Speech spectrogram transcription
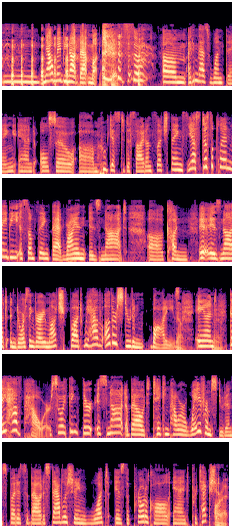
Mm, now, maybe not that much. Okay. So, um, I think that's one thing, and also, um, who gets to decide on such things? Yes, discipline maybe is something that Ryan is not, uh, con is not endorsing very much, but we have other student bodies, Yeah. and Yeah. they have power. So I think there, it's not about taking power away from students, but it's about establishing what is the protocol and protection. All right.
